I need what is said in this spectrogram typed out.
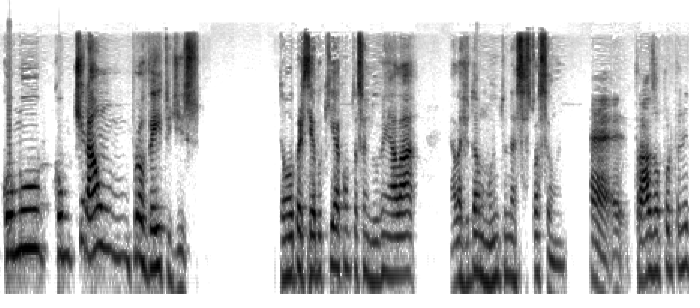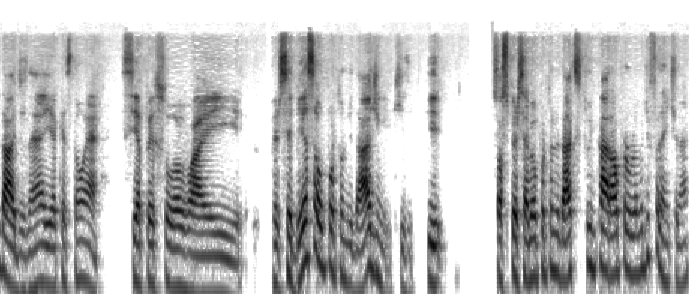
como, como tirar um, um proveito disso. Então eu percebo que a computação em nuvem ela, ela ajuda muito nessa situação. Né? É, é, traz oportunidades, né? E a questão é se a pessoa vai perceber essa oportunidade, que, que só se percebe a oportunidade se tu encarar o problema de frente, né?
